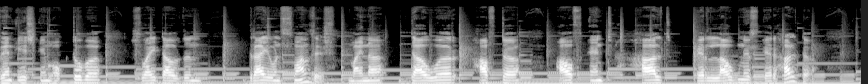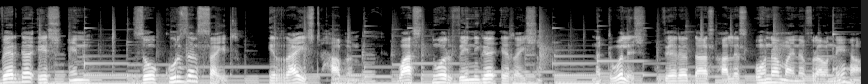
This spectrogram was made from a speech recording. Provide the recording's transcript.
wenn ich im Oktober 2023 meine dauerhafte Aufenthaltserlaubnis erhalte, werde ich in so kurzer Zeit erreicht haben, was nur wenige erreichen. Natürlich wäre das alles ohne meine Frau Neha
